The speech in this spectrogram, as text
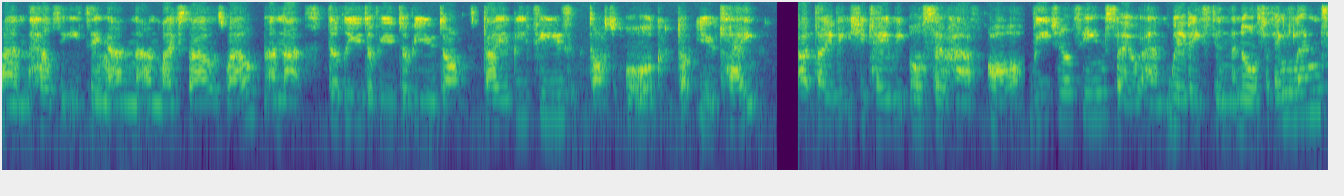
um, healthy eating and, and lifestyle as well. And that's www.diabetes.org.uk. At Diabetes UK, we also have our regional team. So um, we're based in the north of England.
